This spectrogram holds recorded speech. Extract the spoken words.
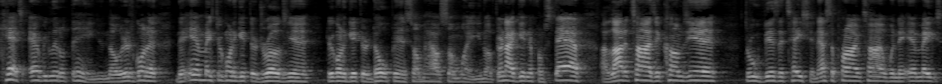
catch every little thing. You know, there's gonna the inmates they're gonna get their drugs in, they're gonna get their dope in somehow, some way. You know, if they're not getting it from staff, a lot of times it comes in through visitation. That's a prime time when the inmates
